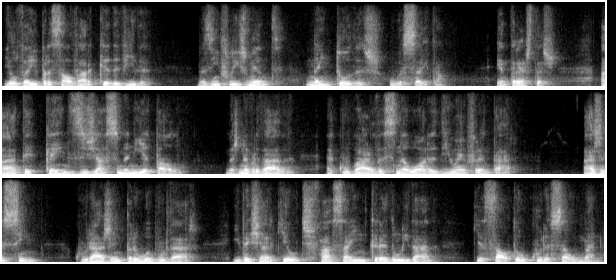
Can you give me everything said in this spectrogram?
Ele veio para salvar cada vida, mas infelizmente nem todas o aceitam. Entre estas, há até quem desejasse maniatá-lo, mas na verdade acobarda-se na hora de o enfrentar. Haja sim coragem para o abordar e deixar que ele desfaça a incredulidade que assalta o coração humano.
